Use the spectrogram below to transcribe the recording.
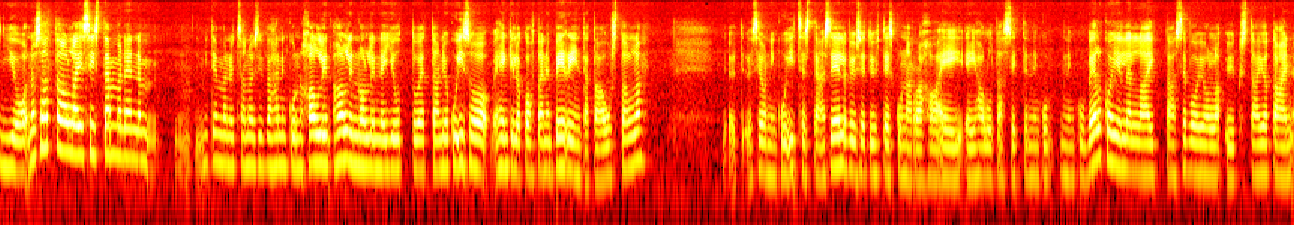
Joo, no saattaa olla siis tämmöinen, miten mä nyt sanoisin, vähän niin kuin hallin, hallinnollinen juttu, että on joku iso henkilökohtainen perintä taustalla. Se on niin kuin itsestäänselvyys, että yhteiskunnan rahaa ei, ei haluta sitten niin kuin, niin kuin velkojille laittaa. Se voi olla yksi tai jotain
